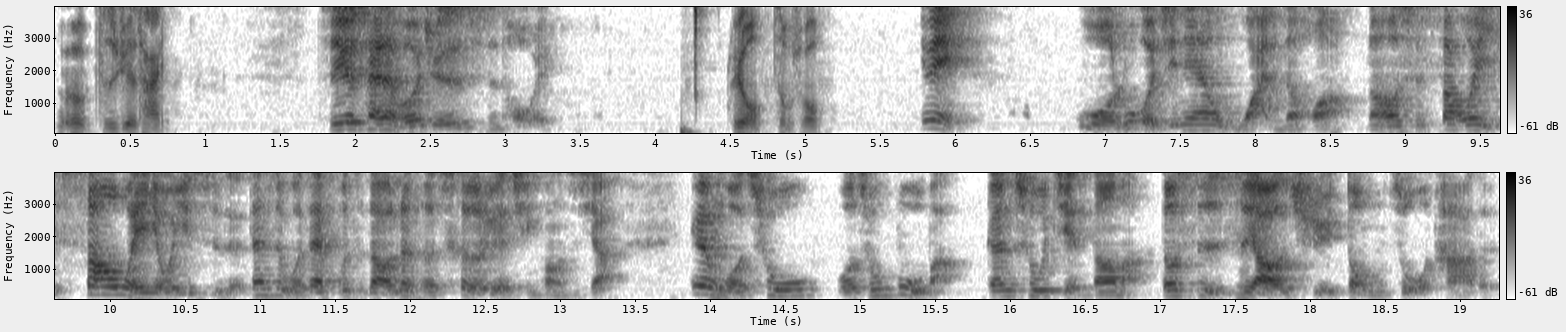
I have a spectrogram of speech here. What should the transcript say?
呃，直觉猜，直接猜的我会觉得是石头哎。哎呦，怎么说？因为我如果今天要玩的话，然后是稍微稍微有意思的，但是我在不知道任何策略的情况之下，因为我出我出布嘛，跟出剪刀嘛，都是是要去动作它的。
